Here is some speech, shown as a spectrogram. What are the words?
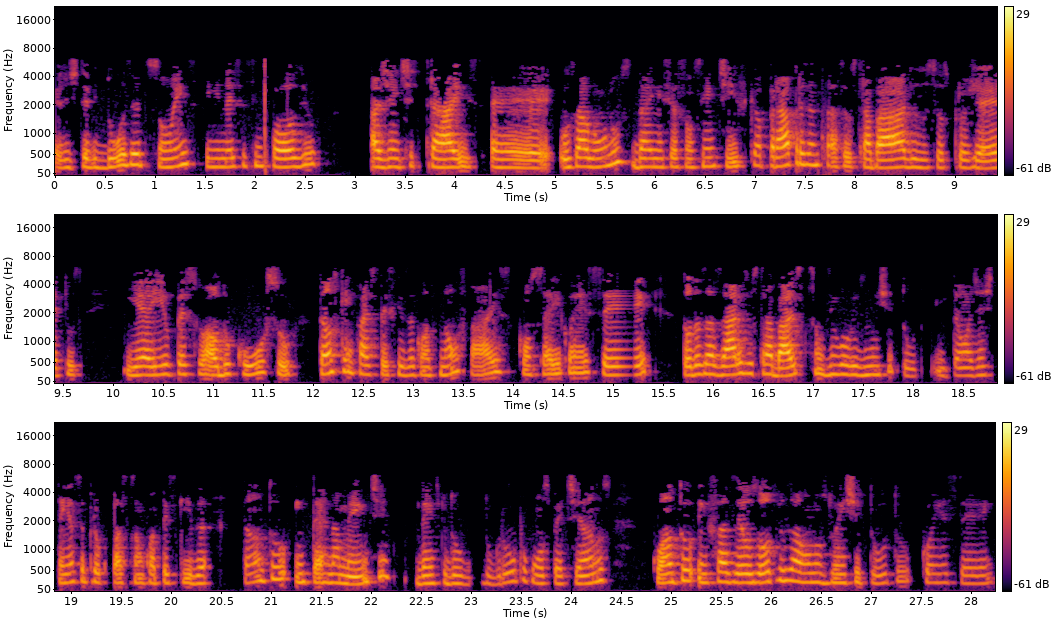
A gente teve duas edições e nesse simpósio a gente traz é, os alunos da iniciação científica para apresentar seus trabalhos, os seus projetos, e aí o pessoal do curso, tanto quem faz pesquisa quanto não faz, consegue conhecer todas as áreas dos trabalhos que são desenvolvidos no Instituto. Então, a gente tem essa preocupação com a pesquisa tanto internamente, dentro do, do grupo, com os petianos, quanto em fazer os outros alunos do Instituto conhecerem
